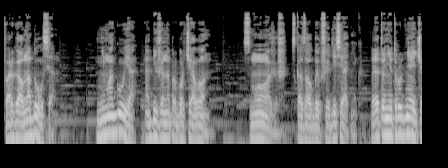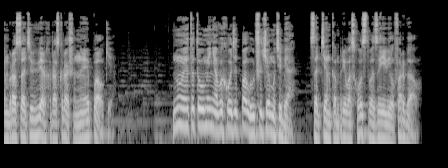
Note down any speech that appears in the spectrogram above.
Фаргал надулся. «Не могу я», – обиженно пробурчал он. «Сможешь», — сказал бывший десятник. «Это не труднее, чем бросать вверх раскрашенные палки». «Ну, это-то у меня выходит получше, чем у тебя», — с оттенком превосходства заявил Фаргал.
